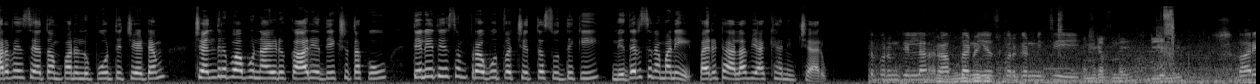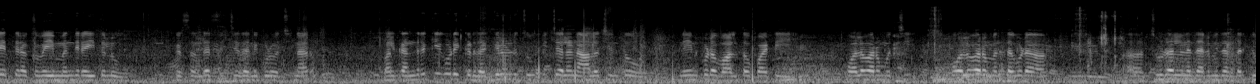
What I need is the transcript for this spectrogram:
అరవై శాతం పనులు పూర్తి చేయటం చంద్రబాబు నాయుడు కార్యదీక్షతకు తెలుగుదేశం ప్రభుత్వ చిత్తశుద్ధికి నిదర్శనమని పరిటాల వ్యాఖ్యానించారు. అనంతపురం జిల్లా రాప్తా నియోజకవర్గం నుంచి భారీ ఎత్తున ఒక వెయ్యి మంది రైతులు ఇక్కడ సందర్శించేదానికి కూడా వచ్చినారు. వాళ్ళకందరికీ కూడా ఇక్కడ దగ్గర నుండి చూపించాలనే ఆలోచనతో నేను కూడా వాళ్ళతో పాటు పోలవరం వచ్చి పోలవరం అంతా కూడా చూడాలనే దాని మీద అందరికీ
